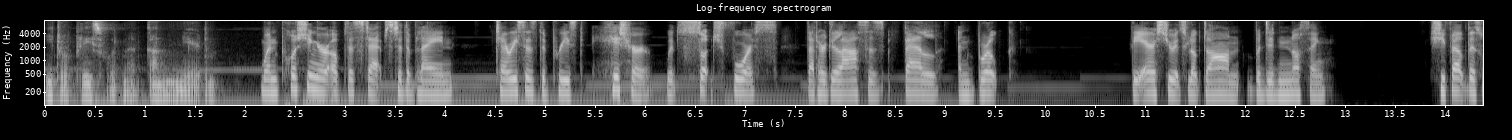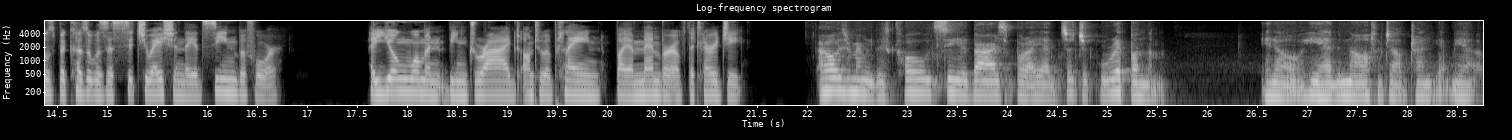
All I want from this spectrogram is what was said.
Heathrow Police wouldn't have gone near them. When pushing her up the steps to the plane, Terri says the priest hit her with such force that her glasses fell and broke. The air stewards looked on, but did nothing. She felt this was because it was a situation they had seen before a young woman being dragged onto a plane by a member of the clergy. I always remember those cold steel bars, but I had such a grip on them. You know, he had an awful job trying to get me uh,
